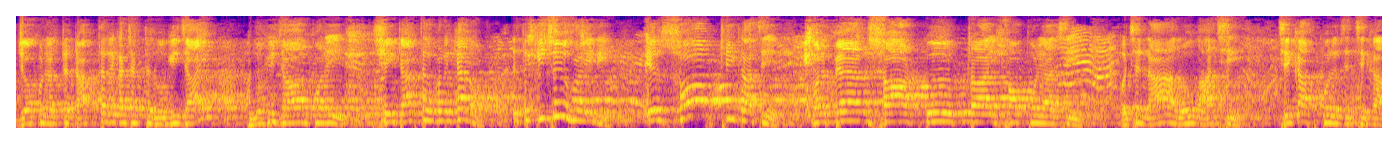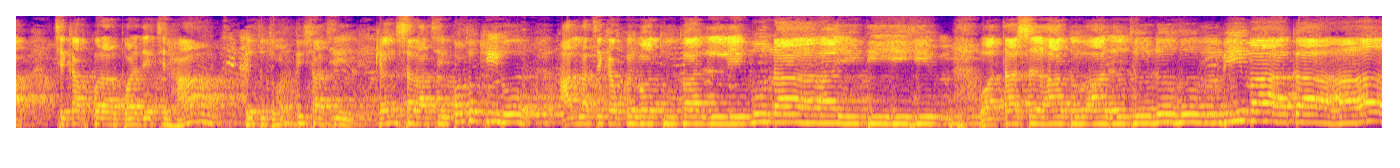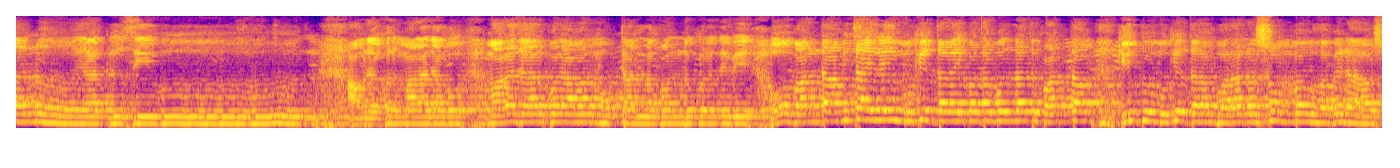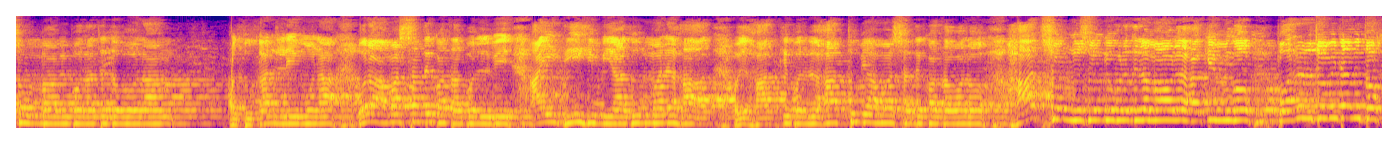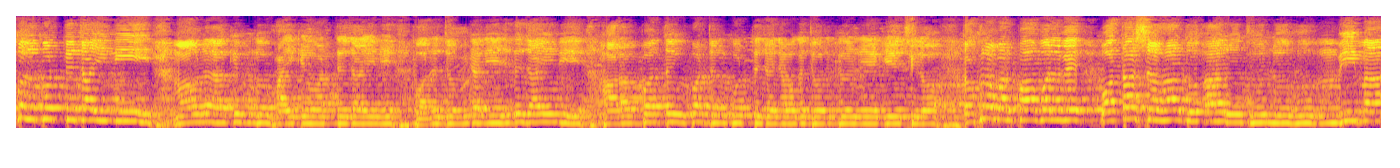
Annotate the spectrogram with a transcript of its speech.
যখন একটা ডাক্তারের কাছে একটা রোগী যায়, রোগী যাওয়ার পরে সেই ডাক্তার বলে, কেন? এতে কিছুই হয়নি। এর সব ঠিক আছে। মানে প্যান্ট, শার্ট, কোট, টাই সব পরে আছে। বলছে, না, রোগ আছে। চেক আপ করেছে চেক আপ চেক আপ করার পরে দেখছে হ্যাঁ এ তো জন্ডিস আছে, ক্যান্সার আছে। কত কি রোগ? আল্লাহ চেক আপ করে বলে তুকাল্লিমুনা আইদিহিম ওয়া তাশহাদু আরজুলুহুম বিমা কানু ইয়াকসিবুন। মুখটা আল্লাহ বন্ধ করে দেবে। ও বান্দা, আমি চাইলেই মুখের দ্বারাই কথা পারতাম, কিন্তু মুখের দ্বারা বলানো সম্ভব হবে না, অসম্ভব, আমি বলাতে দেবো না। ওরা আমার সাথে কথা বলবে। আই মানে হাত। ওই হাত, তুমি আমার সাথে কথা বলো। হাত সঙ্গে সঙ্গে বলে পরের জমিটা আমি দখল যাইনি মাওলা গো ভাইকে মারতে যাইনি পরে জমিটা নিয়ে যেতে যাইনি হারাম পথে উপার্জন করতে যাইনি আমাকে জোর করে নিয়ে গিয়েছিল। তখন আমার পা বলবে কথা আরজুলুহুম বিমা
